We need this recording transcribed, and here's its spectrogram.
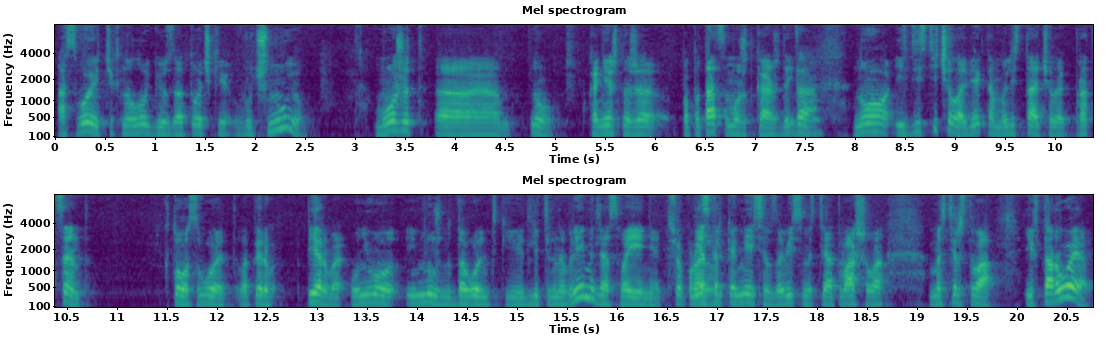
освоить технологию заточки вручную может, э, ну, конечно же, попытаться может каждый, Да. но из 10 человек там, или 100 человек процент, кто освоит, во-первых, Первое, у него им нужно довольно-таки длительное время для освоения, правильно. несколько месяцев в зависимости от вашего мастерства. И второе,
